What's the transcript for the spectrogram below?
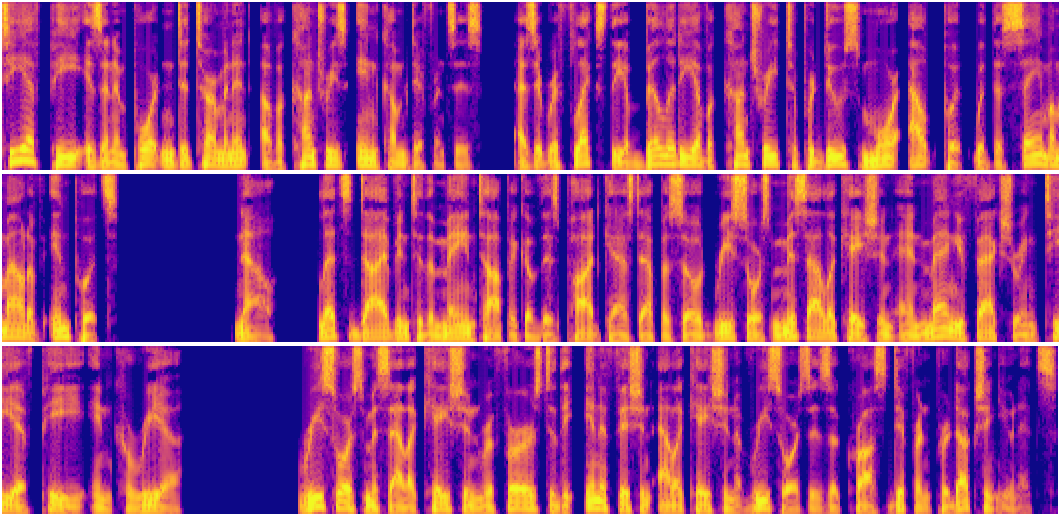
TFP is an important determinant of a country's income differences, as it reflects the ability of a country to produce more output with the same amount of inputs. Now, let's dive into the main topic of this podcast episode, resource misallocation and manufacturing TFP in Korea. Resource misallocation refers to the inefficient allocation of resources across different production units.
